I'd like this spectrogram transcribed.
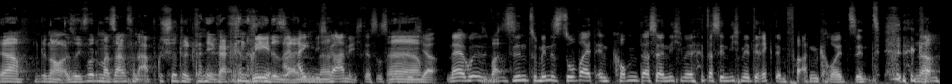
Ja, genau. Also ich würde mal sagen, von abgeschüttelt kann hier gar keine nee, Rede sein. Eigentlich ne? gar nicht, das ist richtig, ja. ja. Naja, gut, sie sind zumindest so weit entkommen, dass er nicht mehr, dass sie nicht mehr direkt im Fadenkreuz sind. kann,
